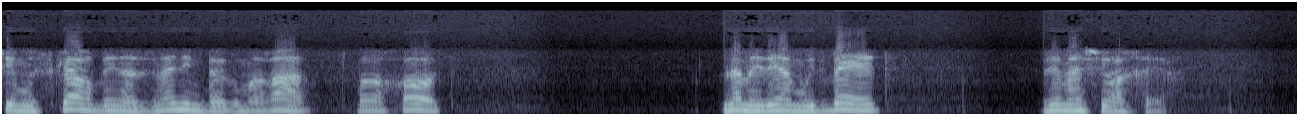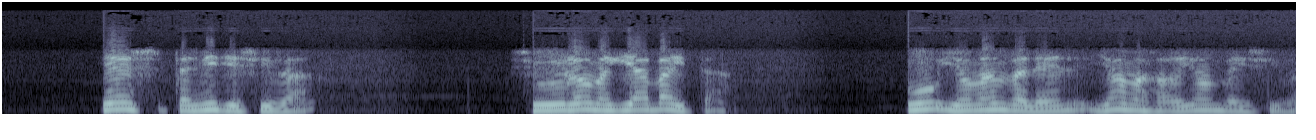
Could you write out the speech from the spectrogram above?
שמוזכר בין הזמנים בגמרא, ברכות, ל"ה עמוד ב', זה משהו אחר. יש תלמיד ישיבה שהוא לא מגיע הביתה. הוא יומם וליל, יום אחר יום בישיבה.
